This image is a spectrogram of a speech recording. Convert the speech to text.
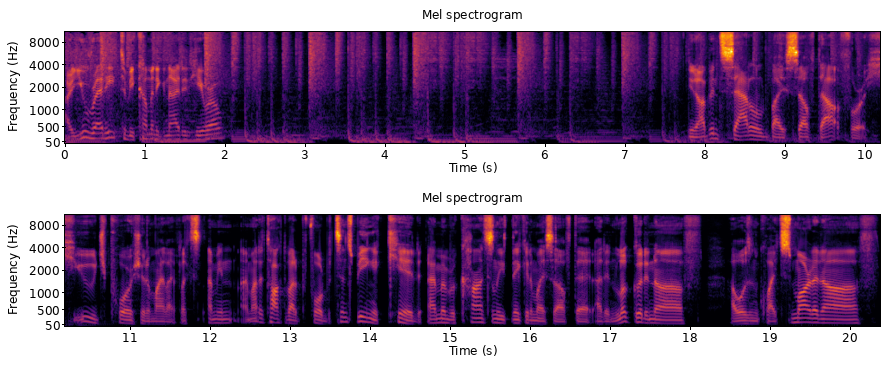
Are you ready to become an ignited hero? You know, I've been saddled by self doubt for a huge portion of my life. Like, I mean, I might have talked about it before, but since being a kid, I remember constantly thinking to myself that I didn't look good enough, I wasn't quite smart enough,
